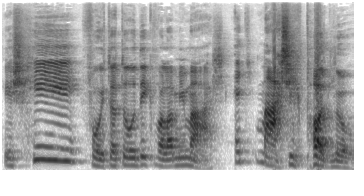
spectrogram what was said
és hé, folytatódik valami más. Egy másik padló.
